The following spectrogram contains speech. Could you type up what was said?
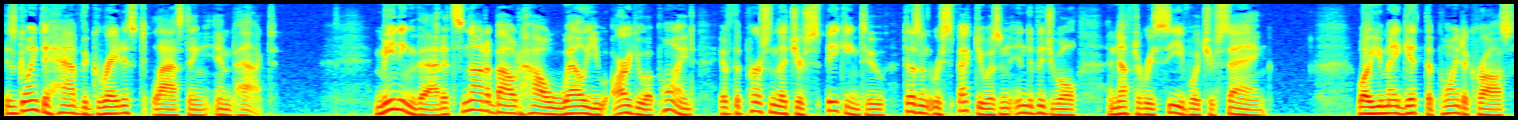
is going to have the greatest lasting impact meaning that it's not about how well you argue a point if the person that you're speaking to doesn't respect you as an individual enough to receive what you're saying. While you may get the point across,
